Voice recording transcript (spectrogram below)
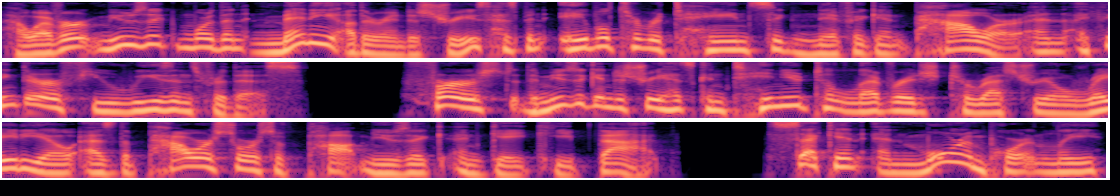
However, music, more than many other industries, has been able to retain significant power, and I think there are a few reasons for this. First, the music industry has continued to leverage terrestrial radio as the power source of pop music and gatekeep that. Second, and more importantly,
